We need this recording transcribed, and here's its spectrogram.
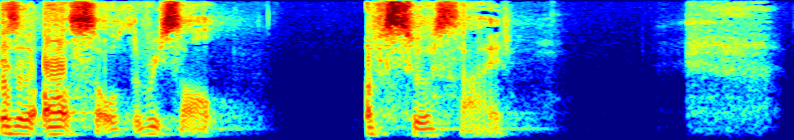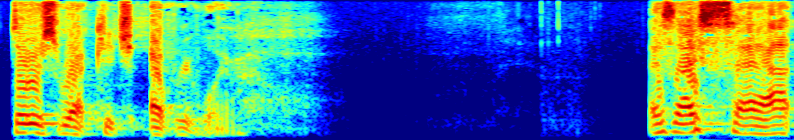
is also the result of suicide. There's wreckage everywhere. As I sat,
